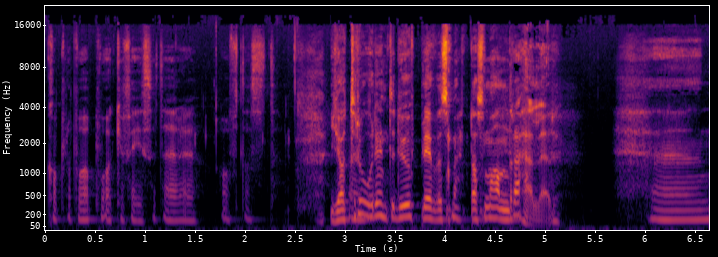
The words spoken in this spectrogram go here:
koppla på pokerfacet där oftast. Jag tror inte du upplever smärta som andra heller. Eh,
